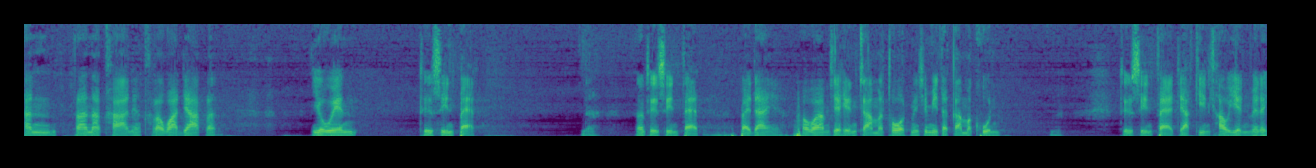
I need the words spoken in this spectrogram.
ขั้นพระนาคาเนี่ยคารวาสยากแล้วยกเว้นถือศีลแปดนะต้องถือศีลแปด ไปได้ เพราะว่ามันจะเห็นกามาโทษ ไม่ใช่มีแต่กามาคุณถือศีลแปดอยากกินข้าวเย็นไม่ได้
